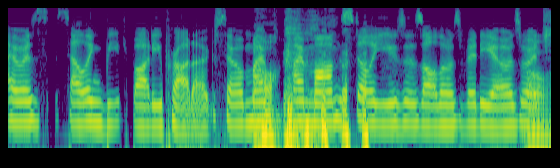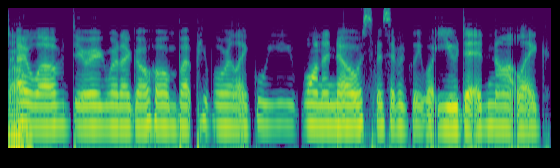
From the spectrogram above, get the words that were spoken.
I was selling Beachbody products, so my Oh. my mom still uses all those videos, Oh, which wow. I love doing when I go home. But people were like, "We want to know specifically what you did, not like."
